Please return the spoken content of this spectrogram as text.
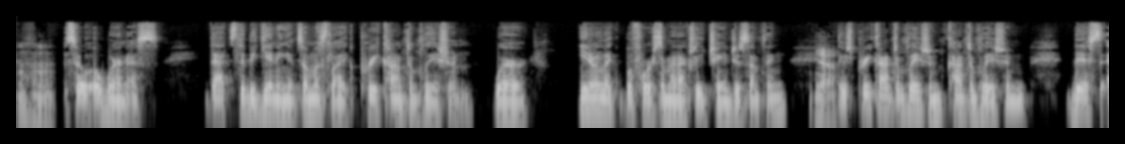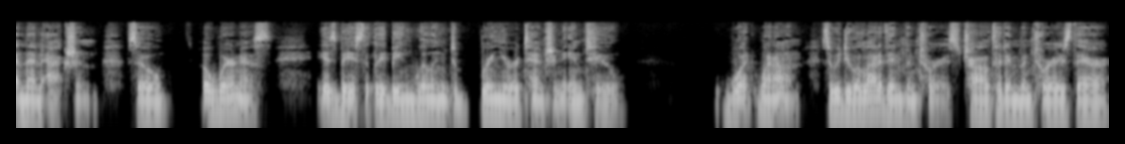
Mm-hmm. So awareness, that's the beginning. It's almost like pre contemplation where, you know, like before someone actually changes something. Yeah. There's pre contemplation, contemplation, this, and then action. So awareness is basically being willing to bring your attention into what went on. So we do a lot of inventories, childhood inventories there.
